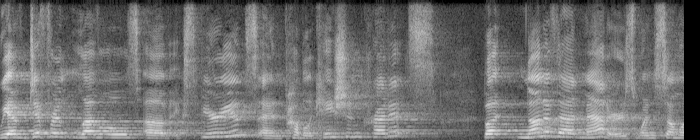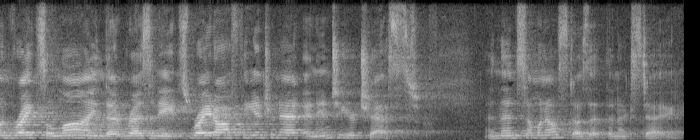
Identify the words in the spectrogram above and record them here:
We have different levels of experience and publication credits, but none of that matters when someone writes a line that resonates right off the internet and into your chest, and then someone else does it the next day.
